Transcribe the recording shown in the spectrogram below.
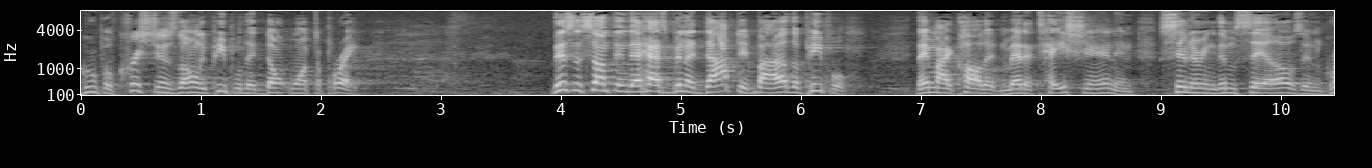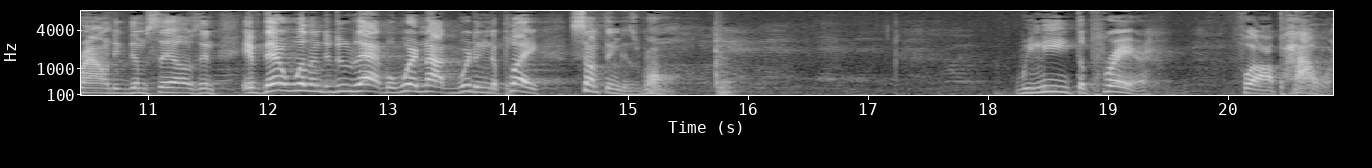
group of Christians, the only people that don't want to pray. This is something that has been adopted by other people. They might call it meditation and centering themselves and grounding themselves. And if they're willing to do that, but we're not willing to play, something is wrong we need the prayer for our power.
